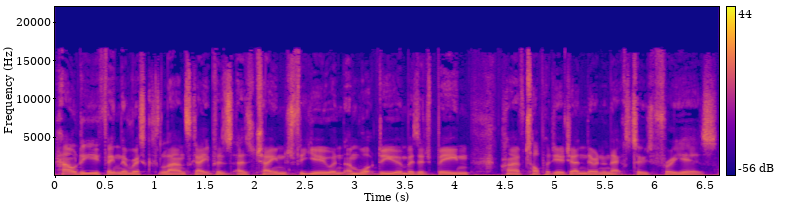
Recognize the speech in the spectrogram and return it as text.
how do you think the risk landscape has, has changed for you, and, and what do you envisage being kind of top of the agenda in the next two to three years?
